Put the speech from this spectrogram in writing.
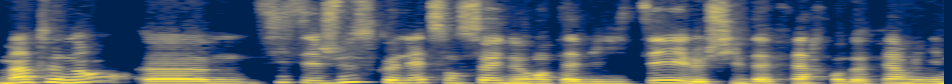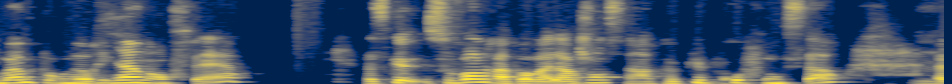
Maintenant, si c'est juste connaître son seuil de rentabilité et le chiffre d'affaires qu'on doit faire minimum pour ne rien en faire, parce que souvent le rapport à l'argent, c'est un peu plus profond que ça. Mm.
